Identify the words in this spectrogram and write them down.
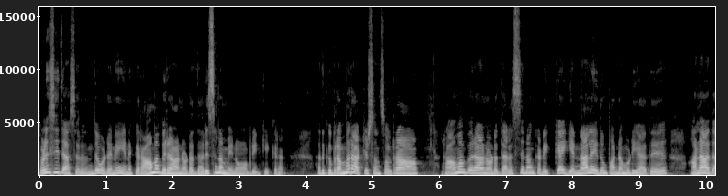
துளசிதாசர் வந்து உடனே எனக்கு ராமபிரானோட தரிசனம் வேணும் அப்படின்னு கேட்குறார். அதுக்கு பிரம்ம ராட்சசன் சொல்கிறான் ராமபிரானோட தரிசனம் கிடைக்க என்னால் எதுவும் பண்ண முடியாது. ஆனால் அது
